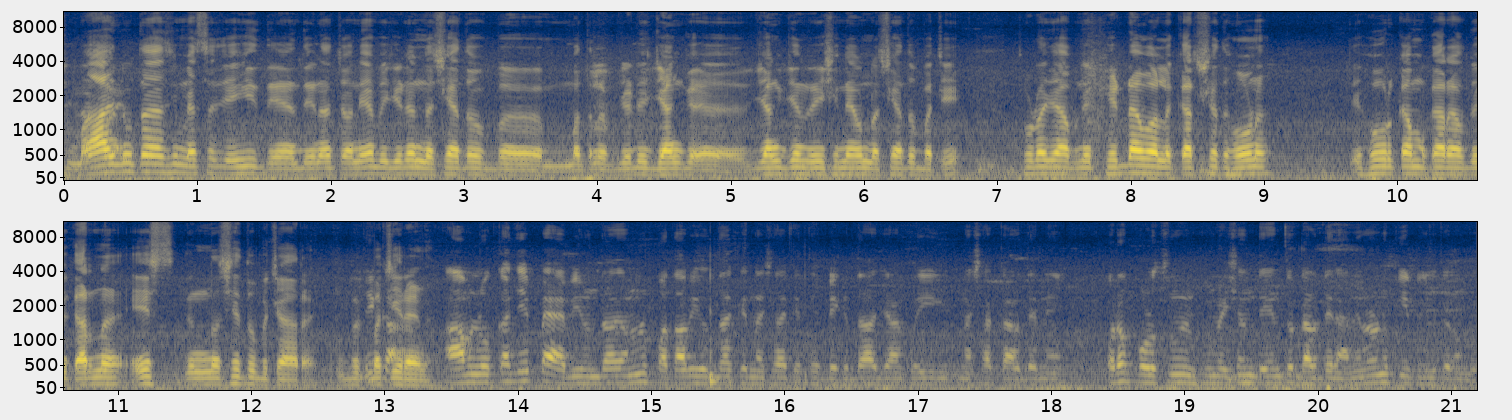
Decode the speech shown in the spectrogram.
ਸਮਾਜ ਨੂੰ ਤਾਂ ਅਸੀਂ ਮੈਸੇਜ ਇਹੀ ਦੇ- ਦੇਣਾ ਚਾਹੁੰਦੇ ਆ ਵੀ ਜਿਹੜਾ ਨਸ਼ਿਆਂ ਤੋਂ ਬ- ਮਤਲਬ ਜਿਹੜੇ ਯੰਗ ਯੰਗ ਜਨਰੇਸ਼ਨ ਹੈ ਉਹ ਨਸ਼ਿਆਂ ਤੋਂ ਬਚੇ। ਥੋੜਾ ਜਿਹਾ ਆਪਣੇ ਖੇਡਾਂ ਵੱਲ ਆਕਰਸ਼ਿਤ ਹੋਣ। ਤੇ ਹੋਰ ਕੰਮਕਾਰ ਆਪਦੇ ਕਰਨ ਇਸ ਨਸ਼ੇ ਤੋਂ ਬਚਾ ਰਹਿ ਬ- ਬਚੇ ਰਹਿਣ। ਆਮ ਲੋਕਾਂ 'ਚ ਭੈ ਵੀ ਹੁੰਦਾ ਉਹਨਾਂ ਨੂੰ ਪਤਾ ਵੀ ਹੁੰਦਾ ਕਿ ਨਸ਼ਾ ਕਿੱਥੇ ਵਿਕਦਾ ਜਾਂ ਕੋਈ ਨਸ਼ਾ ਕਰਦੇ ਨੇ ਪਰ ਉਹ ਪੁਲਿਸ ਨੂੰ ਇਨਫੋਰਮੇਸ਼ਨ ਦੇਣ ਤੋਂ ਡਰਦੇ ਰਹਿੰਦੇ ਉਹਨਾਂ ਨੂੰ ਕੀ ਅਪੀਲ ਕਰੋਗੇ?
